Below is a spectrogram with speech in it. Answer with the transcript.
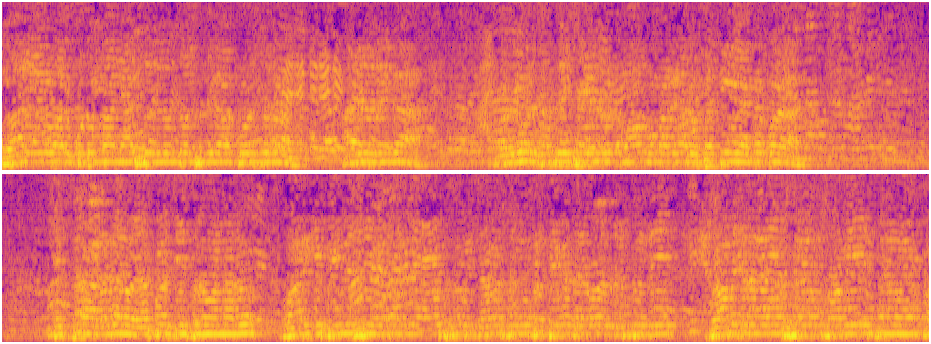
వారిని వారి కుటుంబాన్ని ఆశీర్వదించవలసిందిగా కోరుతున్నాం. అదేవిధంగా మధురవాడ సబ్ రిజిస్టర్ అయినటువంటి మోహన్ కుమార్ గారు ప్రతి ఏటా కూడా భిక్ష అన్నదానం ఏర్పాటు చేస్తూ ఉన్నారు. వారికి బీఎంసీ వీరాంజనేయ అయ్యప్ప స్వామి సేవా సంఘం ప్రత్యేక ధన్యవాదాలు తెలుపుతుంది. స్వామి శరణం అయ్యప్ప స్వామి శరణం అయ్యప్ప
